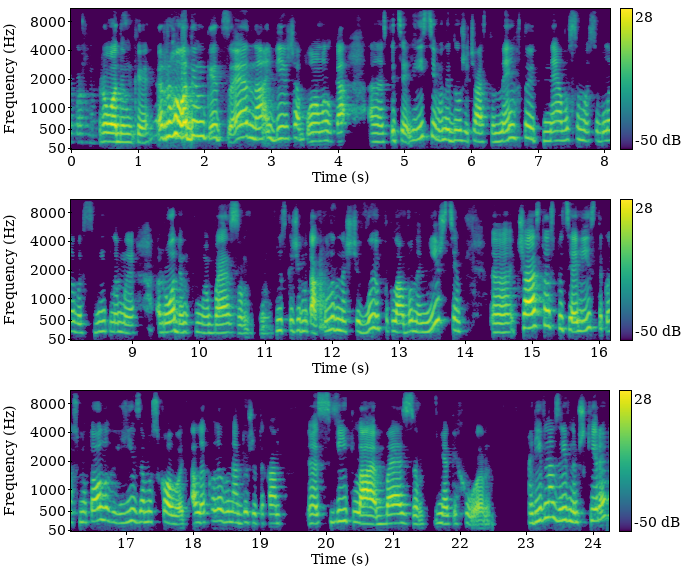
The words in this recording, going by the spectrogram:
Також Родинки. Родинки це найбільша помилка е, спеціалістів. Вони дуже часто нехтують невусами, особливо світлими родинками без, ну скажімо так, коли вона ще випукла або на ніжці. е, Часто спеціалісти, косметологи її замасковують, але коли вона дуже така е, світла, без ніяких рівна, з рівнем шкіри,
